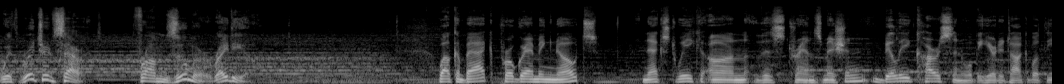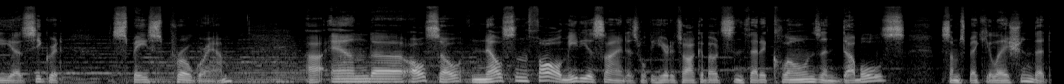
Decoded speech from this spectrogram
with Richard Syrett from Zoomer Radio. Welcome back. Programming note. Next week on this transmission, Billy Carson will be here to talk about the uh, secret space program. Uh, and uh, also, Nelson Thall, media scientist, will be here to talk about synthetic clones and doubles. Some speculation that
